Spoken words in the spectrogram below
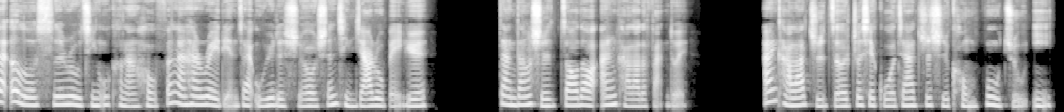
在俄罗斯入侵乌克兰后，芬兰和瑞典在五月的时候申请加入北约，但当时遭到安卡拉的反对。安卡拉指责这些国家支持恐怖主义，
